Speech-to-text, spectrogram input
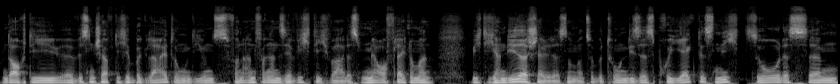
Und auch die äh, wissenschaftliche Begleitung, die uns von Anfang an sehr wichtig war. Das ist mir auch vielleicht nochmal wichtig an dieser Stelle das nochmal zu betonen. Dieses Projekt ist nicht so, dass ähm,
